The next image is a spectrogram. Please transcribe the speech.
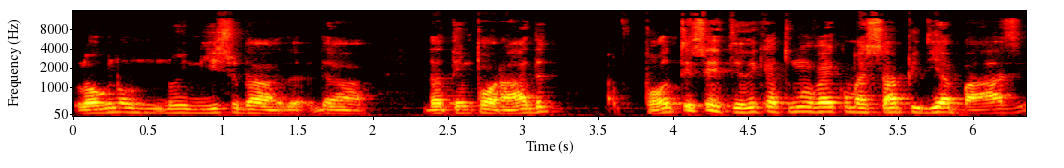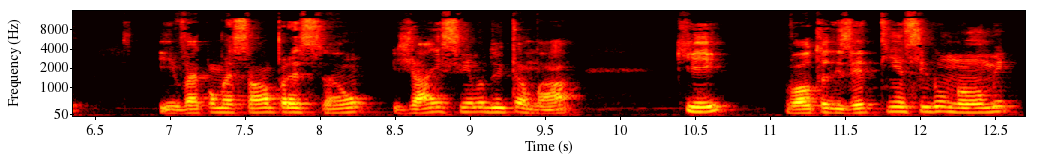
logo no, no início da, da, da temporada. Pode ter certeza que a turma vai começar a pedir a base e vai começar uma pressão já em cima do Itamar, que, volto a dizer, tinha sido um nome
